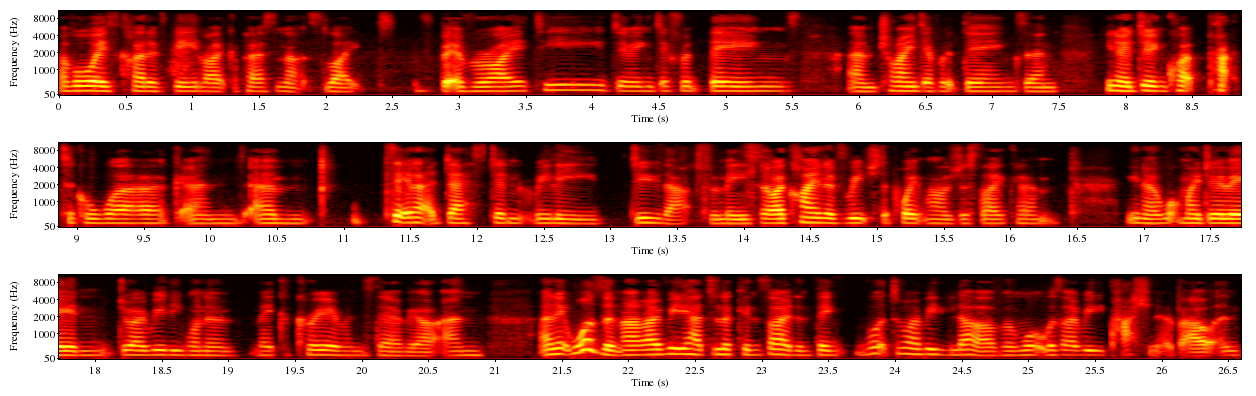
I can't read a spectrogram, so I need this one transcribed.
I've always kind of been like a person that's liked a bit of variety, doing different things, um, trying different things, and you know, doing quite practical work. And um, sitting at a desk didn't really do that for me. So I kind of reached a point where I was just like, um, you know what am i doing? Do i really want to make a career in this area? And and it wasn't. And i really had to look inside and think what do i really love and what was i really passionate about? And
